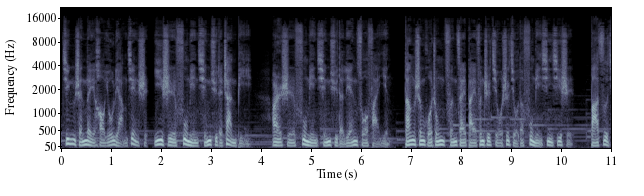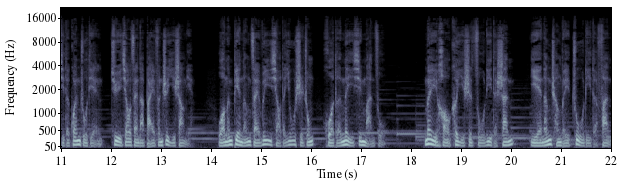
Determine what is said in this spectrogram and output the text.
精神内耗有两件事，一是负面情绪的占比，二是负面情绪的连锁反应。当生活中存在百分之九十九的负面信息时，把自己的关注点聚焦在那百分之一上面，我们便能在微小的优势中获得内心满足。内耗可以是阻力的山，也能成为助力的帆。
